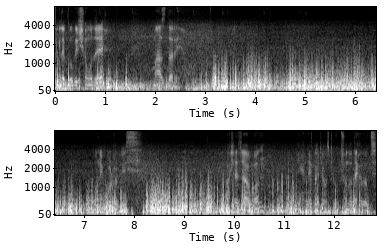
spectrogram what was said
এগুলো গভীর সমুদ্রে মাছ ধরে। অনেক বড় পিস পাশে যাওয়া এখান থেকে লাইট হাউসটা খুব সুন্দর দেখা যাচ্ছে।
